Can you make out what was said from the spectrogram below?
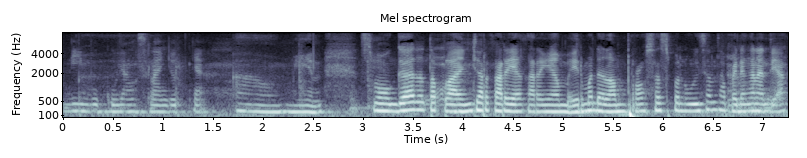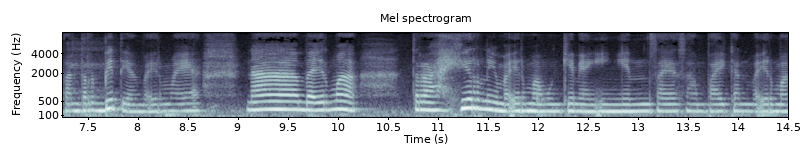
di buku yang selanjutnya. Amin. Semoga tetap lancar karya-karya Mbak Irma dalam proses penulisan sampai dengan nanti akan terbit ya Mbak Irma ya. Nah Mbak Irma, terakhir nih Mbak Irma mungkin yang ingin saya sampaikan Mbak Irma.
